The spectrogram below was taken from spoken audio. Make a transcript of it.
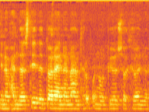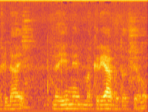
Και να φανταστείτε τώρα έναν άνθρωπο ο οποίος ο Θεός να φυλάει να είναι μακριά από το Θεό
